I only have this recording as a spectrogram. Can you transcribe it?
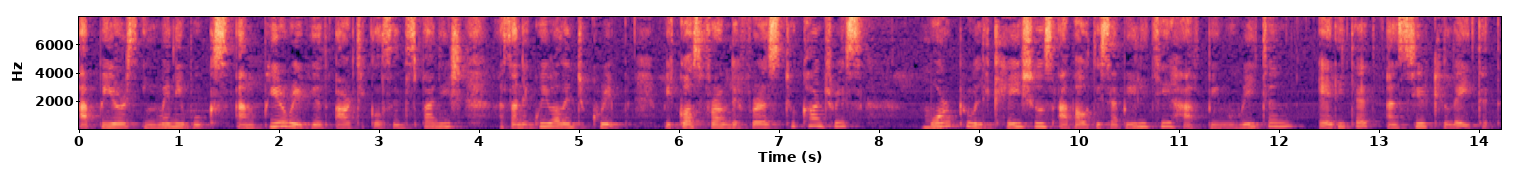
appears in many books and peer-reviewed articles in Spanish as an equivalent to crip because from the first two countries, more publications about disability have been written, edited, and circulated.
